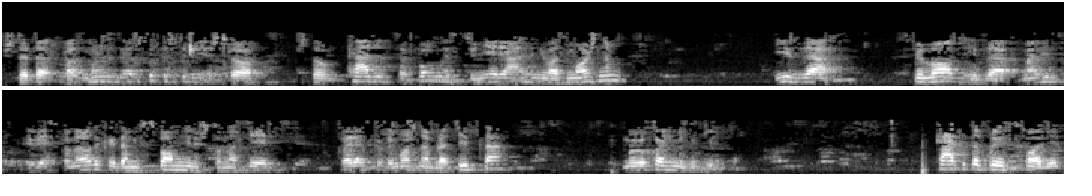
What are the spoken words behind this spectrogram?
Что это возможно сделать что-то, что, что, что кажется полностью нереально невозможным из-за пилот, из-за молитв еврейского народа, когда мы вспомнили, что у нас есть Творец, к которому можно обратиться, мы выходим из Египта. Как это происходит?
